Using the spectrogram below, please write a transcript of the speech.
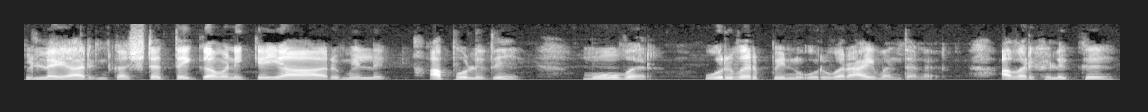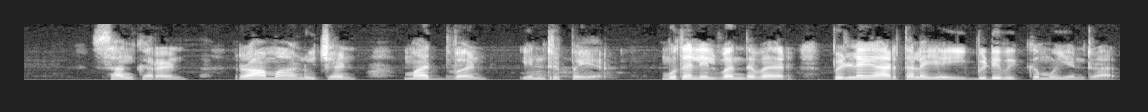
பிள்ளையாரின் கஷ்டத்தை கவனிக்க யாரும் இல்லை. அப்பொழுது மூவர் ஒருவர் பின் ஒருவராய் வந்தனர். அவர்களுக்கு சங்கரன் ராமானுஜன் மத்வன் என்று பெயர். முதலில் வந்தவர் பிள்ளையார் தலையை விடுவிக்க முயன்றார்.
